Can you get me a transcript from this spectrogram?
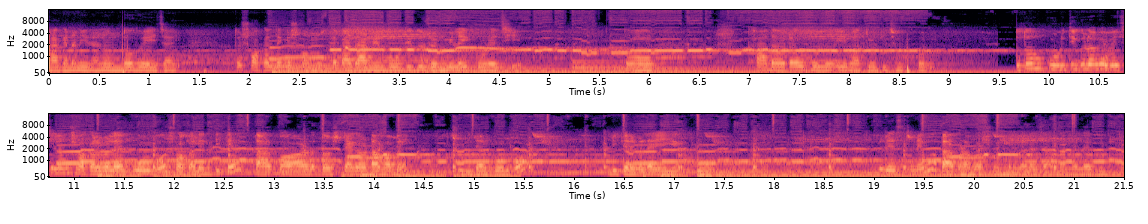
থাকে না, নিরানন্দ হয়ে যায়। তো সকাল থেকে সমস্ত কাজ আমি বৌদি দুজন মিলেই করেছি। তো খাওয়া দাওয়াটাও হলো এইমাত্র কিছুক্ষণ। নতুন কুর্তিগুলো ভেবেছিলাম সকালবেলায় পরবো, সকালের দিকে। তারপর দশটা এগারোটা হবে, চুড়িদার পরবো। বিকেলবেলায় একটু রেস্ট নেব, তারপর আবার সন্ধ্যাবেলা যাব মেলায় ঘুরতে।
